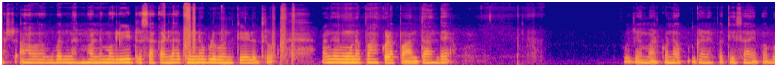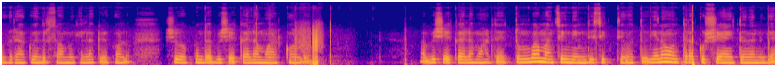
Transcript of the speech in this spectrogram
ಅಷ್ಟು, ಆವಾಗ ಬಂದು ನನ್ನ ಮಣ್ಣ ಮಗಳು ಈ ಡ್ರೆಸ್ ಹಾಕೊಂಡ್ಲ ಅಥವಾ ಇನ್ನೊಬ್ಳು ಬಂದು ಕೇಳಿದ್ರು. ಹಂಗಾಗಿ ಹ್ಞೂನಪ್ಪ ಹಾಕ್ಕೊಳಪ್ಪ ಅಂತ ಅಂದೆ. ಪೂಜೆ ಮಾಡ್ಕೊಂಡು ಗಣಪತಿ ಸಾಯಿಬಾಬಾಗೆ ರಾಘವೇಂದ್ರ ಸ್ವಾಮಿಗೆಲ್ಲ ಕೇಳ್ಕೊಂಡು, ಶಿವಪ್ಪಂದು ಅಭಿಷೇಕ ಎಲ್ಲ ಮಾಡಿಕೊಂಡು. ಅಭಿಷೇಕ ಎಲ್ಲ ಮಾಡಿದೆ. ತುಂಬ ಮನಸ್ಸಿಗೆ ನೆಮ್ಮದಿ ಸಿಕ್ತು ಇವತ್ತು. ಏನೋ ಒಂಥರ ಖುಷಿ ಆಯಿತು ನನಗೆ.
